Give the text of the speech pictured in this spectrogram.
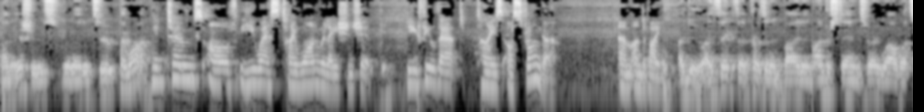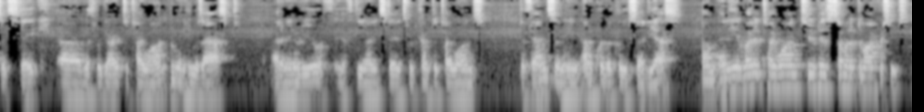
on issues related to Taiwan. In terms of the U.S. Taiwan relationship, do you feel that ties are stronger um, under Biden? I do. I think that President Biden understands very well what's at stake uh, with regard to Taiwan. When he was asked at an interview if, if the United States would come to Taiwan's defense, and he unequivocally said yes. Um, and he invited Taiwan to his Summit of Democracies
